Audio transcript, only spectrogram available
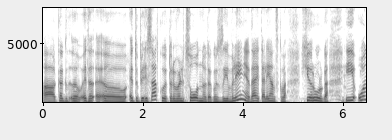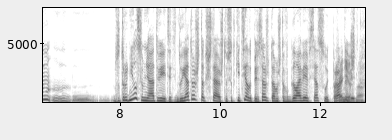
а, как, это, э, эту пересадку, эту революционную такое заявление, да, итальянского хирурга, и он затруднился мне ответить. Но я тоже так считаю, что все-таки тело пересаживают, потому что в голове вся суть, правда? Конечно.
